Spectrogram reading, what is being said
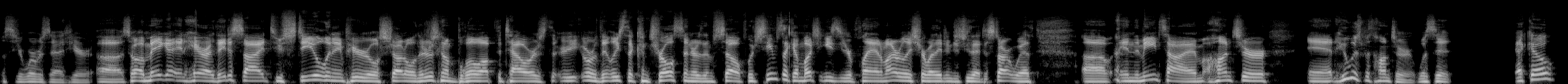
let's see, where was that here? Uh, so Omega and Hera they decide to steal an Imperial shuttle and they're just going to blow up the towers or the, at least the control center themselves, which seems like a much easier plan. I'm not really sure why they didn't just do that to start with. Uh, in the meantime, Hunter and who was with Hunter? Was it Echo?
